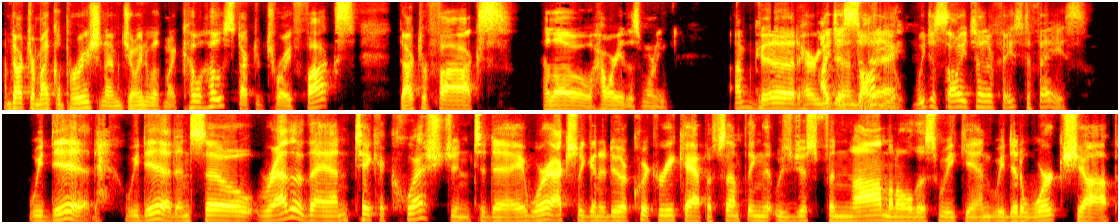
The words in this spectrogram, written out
I'm Dr. Michael Perush, and I'm joined with my co host, Dr. Troy Fox. Dr. Fox, hello. How are you this morning? I'm good. How are you I just saw today? you. We just saw each other face to face. We did. We did. And so rather than take a question today, we're actually going to do a quick recap of something that was just phenomenal this weekend. We did a workshop.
